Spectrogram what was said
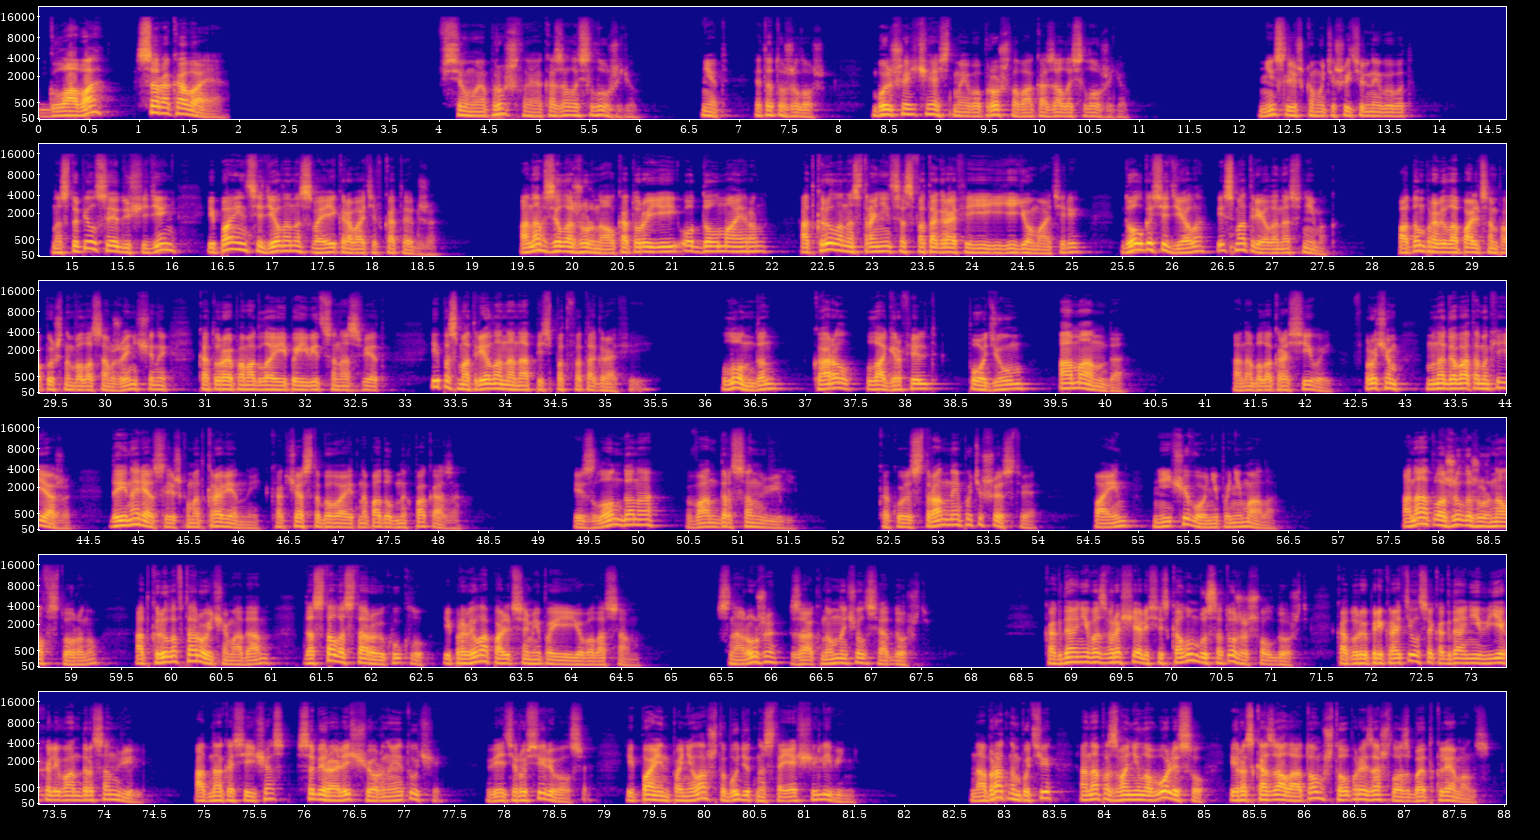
Глава сороковая Все мое прошлое оказалось ложью. Нет, это тоже ложь. Большая часть моего прошлого оказалась ложью. Не слишком утешительный вывод. Наступил следующий день, и Пайн сидела на своей кровати в коттедже. Она взяла журнал, который ей отдал Майрон, открыла на странице с фотографией ее матери, долго сидела и смотрела на снимок. Потом провела пальцем по пышным волосам женщины, которая помогла ей появиться на свет, и посмотрела на надпись под фотографией. Лондон, Карл Лагерфельд, подиум, Аманда. Она была красивой, впрочем, многовато макияжа, да и наряд слишком откровенный, как часто бывает на подобных показах. Из Лондона в Андерсонвиль. Какое странное путешествие. Пайн ничего не понимала. Она отложила журнал в сторону, открыла второй чемодан, достала старую куклу и провела пальцами по ее волосам. Снаружи за окном начался дождь. Когда они возвращались из Колумбуса, тоже шел дождь, который прекратился, когда они въехали в Андерсонвиль. Однако сейчас собирались черные тучи. Ветер усиливался, и Пайн поняла, что будет настоящий ливень. На обратном пути она позвонила Уоллесу и рассказала о том, что произошло с Бет Клемонс.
